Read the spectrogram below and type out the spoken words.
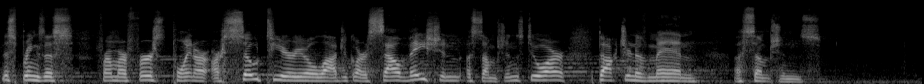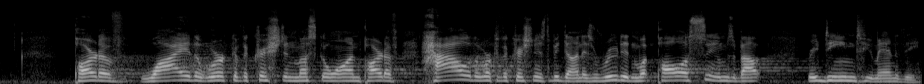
This brings us from our first point, our, our soteriological, our salvation assumptions, to our doctrine of man assumptions. Part of why the work of the Christian must go on, part of how the work of the Christian is to be done, is rooted in what Paul assumes about redeemed humanity.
